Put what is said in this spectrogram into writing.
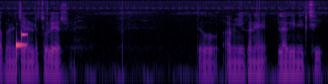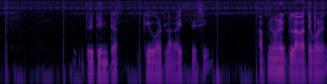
আপনার চ্যানেলটা চলে আসবে। তো আমি এখানে লাগিয়ে নিচ্ছি। দুই, তিনটা কিওয়ার্ড লাগাইতেছি। আপনি অনেক লাগাতে পারেন।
